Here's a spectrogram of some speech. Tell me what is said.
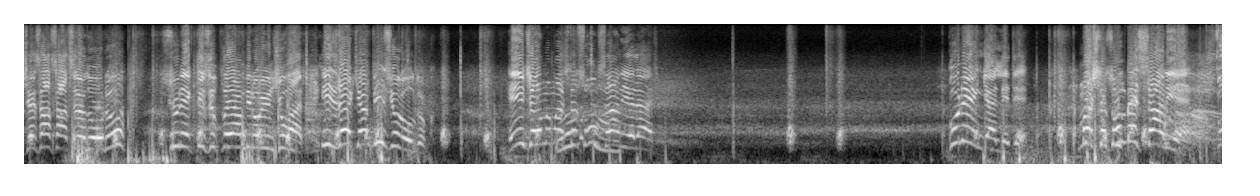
ceza sahasına doğru sürekli zıplayan bir oyuncu var. İzlerken biz yorulduk. Heyecanlı maçta son saniyeler. Golü engelledi. Maçta son 5 saniye. Gol!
